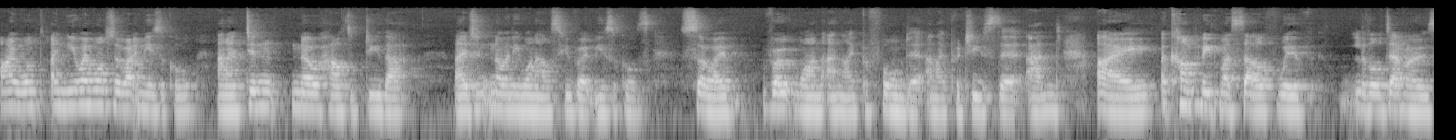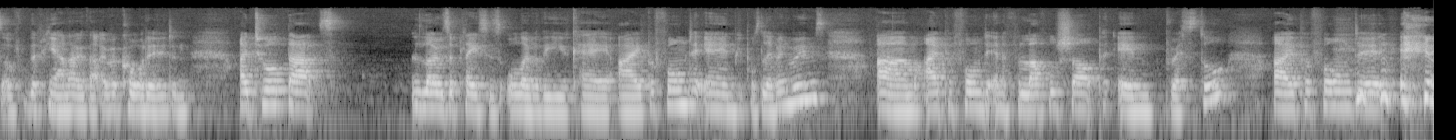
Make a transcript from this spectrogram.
I want I knew I wanted to write a musical, and I didn't know how to do that. I didn't know anyone else who wrote musicals, so I wrote one and I performed it and I produced it and I accompanied myself with little demos of the piano that I recorded and I taught that loads of places all over the UK. I performed it in people's living rooms. Um, I performed it in a falafel shop in Bristol. I performed it in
